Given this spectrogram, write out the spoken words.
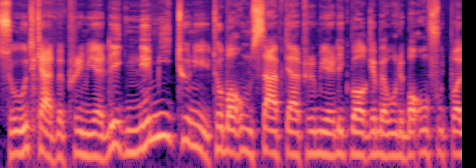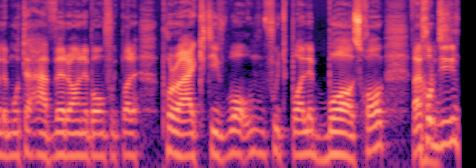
صعود کرد به پریمیر لیگ نمی‌تونی تو با اون سبک در پریمیر لیگ باقی بمونی با اون فوتبال متهورانه با اون فوتبال proactive با اون فوتبال باز خب؟ ولی خب دیدیم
